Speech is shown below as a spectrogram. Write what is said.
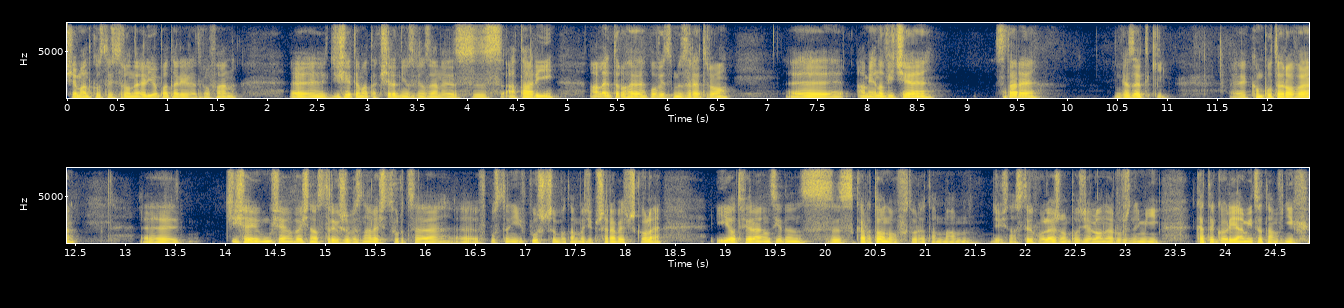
Siemanko, z tej strony Elio Atari Retrofan. E, Dzisiaj temat tak średnio związany z, z Atari, ale trochę powiedzmy z retro, E, a mianowicie stare gazetki e, komputerowe. Dzisiaj musiałem wejść na strych, żeby znaleźć córce w pustyni i w puszczy, bo tam będzie przerabiać w szkole. I otwierając jeden z, z kartonów, które tam mam gdzieś na strychu leżą, podzielone różnymi kategoriami, co tam w nich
